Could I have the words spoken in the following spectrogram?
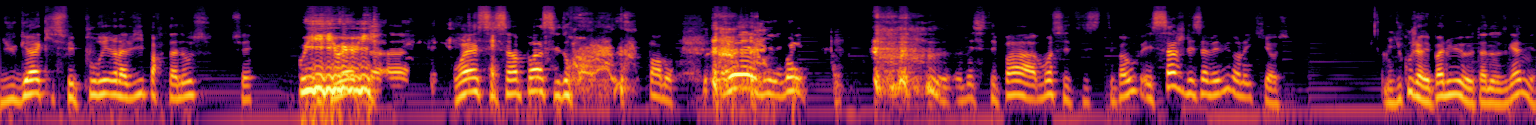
du gars qui se fait pourrir la vie par Thanos, tu sais. Oui, oui, oui. Euh, ouais, c'est sympa, c'est drôle. Pardon. Ouais, mais, ouais. Mais c'était pas. Moi, c'était pas ouf. Et ça, je les avais lus dans les kiosques. Mais du coup, j'avais pas lu euh, Thanos gagne.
